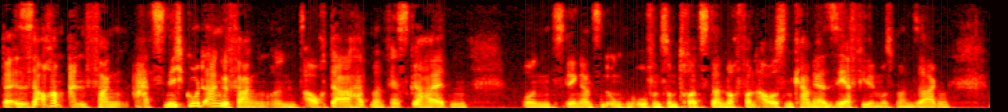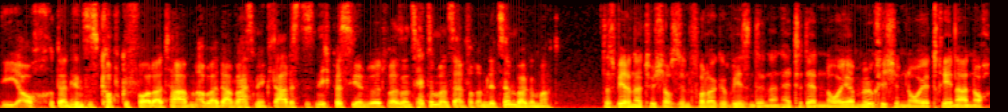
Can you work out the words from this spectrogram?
da ist es ja auch am Anfang, hat es nicht gut angefangen. Und auch da hat man festgehalten, und den ganzen Unkenrufen zum Trotz dann noch von außen kam ja sehr viel, muss man sagen, die auch dann Hinzes Kopf gefordert haben. Aber da war es mir klar, dass das nicht passieren wird, weil sonst hätte man es einfach im Dezember gemacht. Das wäre natürlich auch sinnvoller gewesen, denn dann hätte der neue, mögliche neue Trainer noch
